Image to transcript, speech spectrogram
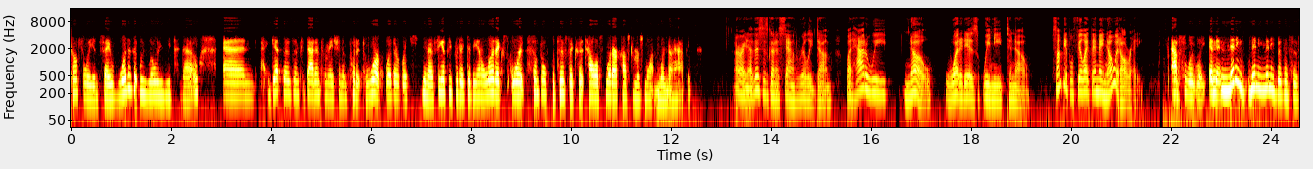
carefully and say, what is it we really need to know? And get those that information and put it to work, whether it's you know fancy predictive analytics or it's simple statistics that tell us what our customers want and when they're happy. All right, now this is going to sound really dumb, but how do we know what it is we need to know? Some people feel like they may know it already. Absolutely, and many, many, many businesses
